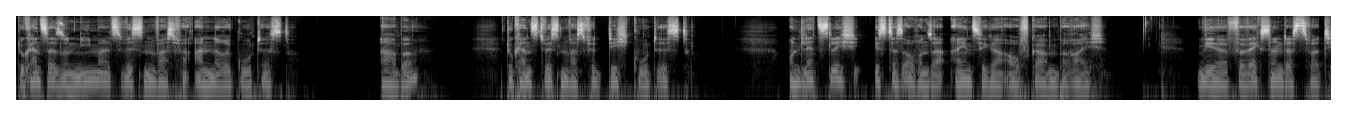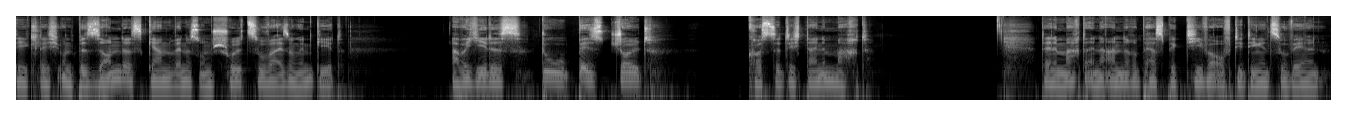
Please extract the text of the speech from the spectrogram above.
Du kannst also niemals wissen, was für andere gut ist. Aber Du kannst wissen, was für dich gut ist. Und letztlich ist das auch unser einziger Aufgabenbereich. Wir verwechseln das zwar täglich und besonders gern, wenn es um Schuldzuweisungen geht, aber jedes Du bist schuld kostet dich deine Macht. Deine Macht, eine andere Perspektive auf die Dinge zu wählen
